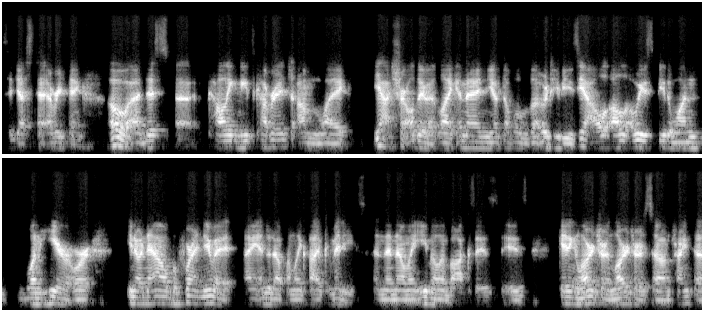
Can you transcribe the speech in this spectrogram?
said yes to everything. Oh, uh, this uh, colleague needs coverage. I'm like, yeah, sure, I'll do it. Like, and then you have double the OTVs. Yeah, I'll, I'll always be the one one here. Or you know, now before I knew it, I ended up on like five committees, and then now my email inbox is is getting larger and larger. So I'm trying to,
